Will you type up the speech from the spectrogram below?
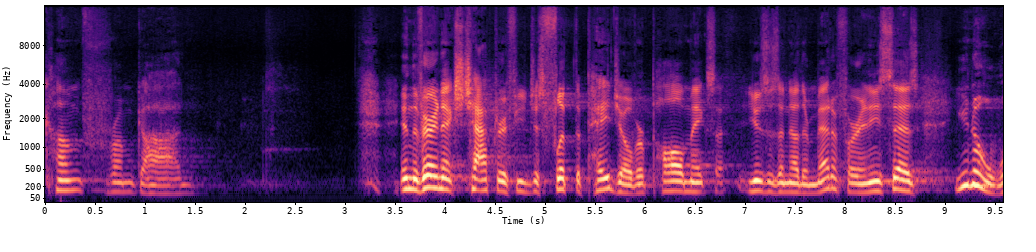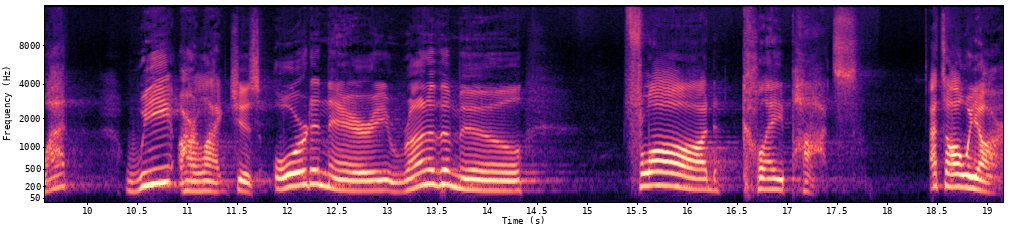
come from God. In the very next chapter, if you just flip the page over, Paul makes uses another metaphor and he says, You know what? We are like just ordinary, run of the mill, flawed clay pots. That's all we are.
